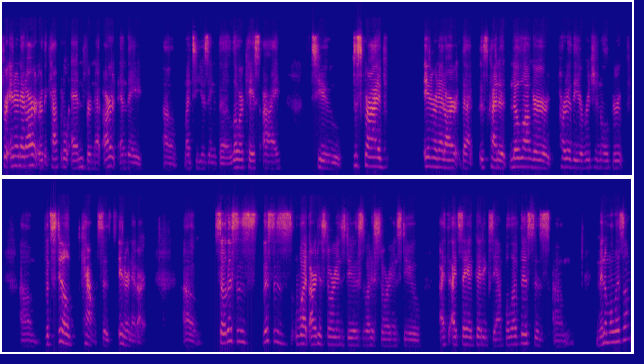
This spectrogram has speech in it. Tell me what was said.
for internet art or the capital n for net art and they uh, went to using the lowercase i to describe internet art that is kind of no longer part of the original group um, but still counts as internet art um, so this is this is what art historians do. This is what historians do. I would say a good example of this is um, minimalism.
